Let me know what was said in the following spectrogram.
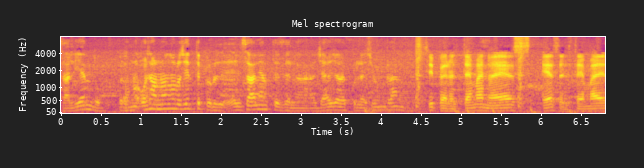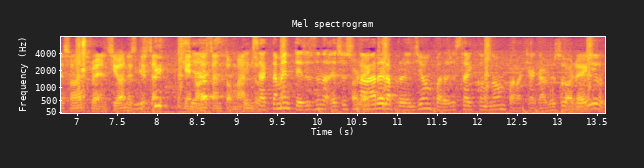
saliendo. Pero no, o sea, uno no lo siente, pero él sale antes de la ya eyaculación grande. Sí, pero el tema no es ese, el tema es, son las prevenciones que, están, que no Sí, están tomando. Exactamente, eso es una, eso es una vara de la prevención, para eso está el condón, para que agarre esos fluidos.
